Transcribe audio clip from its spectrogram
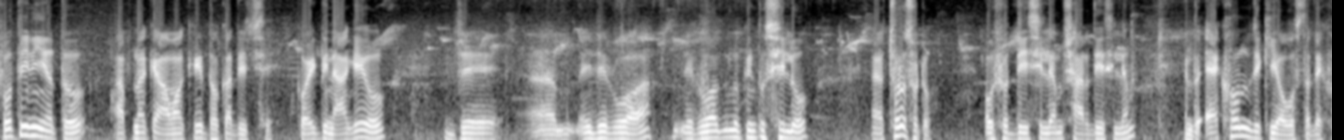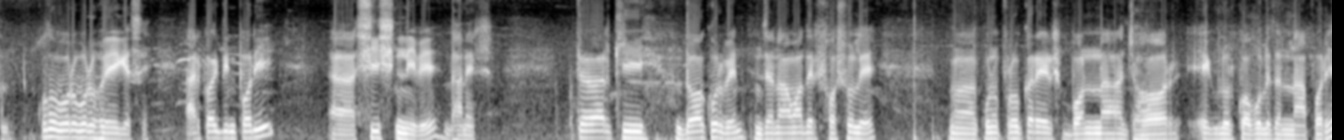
প্রতিনিয়ত আপনাকে আমাকে ধোকা দিচ্ছে। কয়েকদিন আগেও যে এই যে রোয়া, এই রোয়াগুলো কিন্তু ছিল ছোট ছোট। ঔষধ দিয়েছিলাম, সার দিয়েছিলাম। কিন্তু এখন যে কী অবস্থা দেখুন, কত বড় বড় হয়ে গেছে। আর কয়েকদিন পরই শীষ নেবে ধানের। তো আর কি দোয়া করবেন যেন আমাদের ফসলে কোনো প্রকারের বন্যা, ঝড় এগুলোর কবলে যেন না পড়ে।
